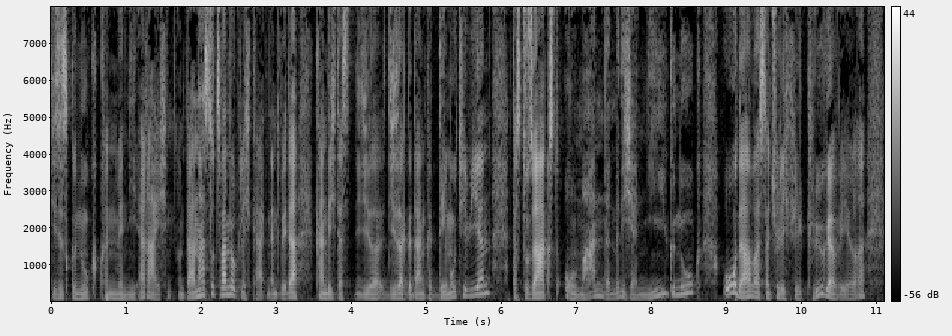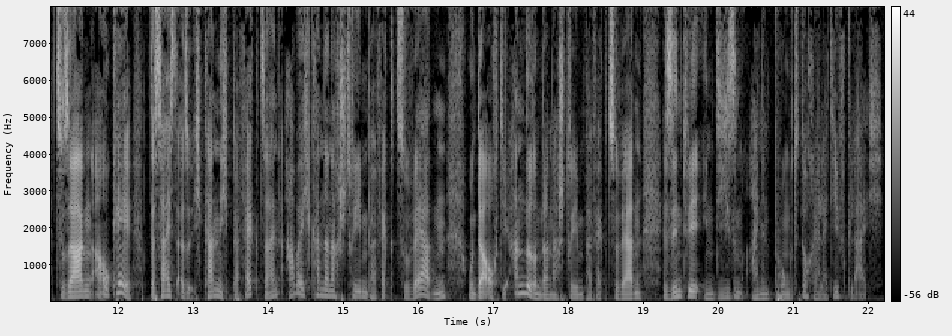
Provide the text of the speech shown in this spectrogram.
dieses Genug können wir nie erreichen. Und dann hast du zwei Möglichkeiten. Entweder kann dich das, dieser, dieser Gedanke demotivieren, dass du sagst, oh Mann, dann bin ich ja nie genug. Oder, was natürlich viel klüger wäre, zu sagen, ah, okay, das heißt also, ich kann nicht perfekt sein, aber ich kann danach streben, perfekt zu werden. Und da auch die anderen danach streben, perfekt zu werden, sind wir in diesem einen Punkt doch relativ gleich.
